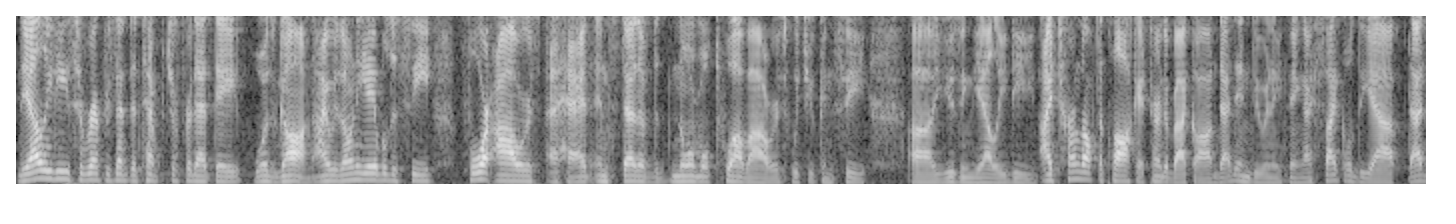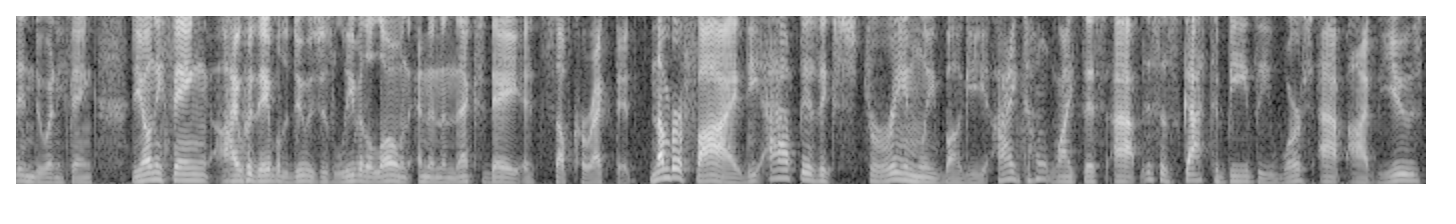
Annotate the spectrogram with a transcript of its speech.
The leds to represent the temperature for that day was gone. I was only able to see four hours ahead instead of the normal 12 hours which you can see uh, using the LED. I turned off the clock, I turned it back on. That didn't do anything. I cycled the app, that didn't do anything. The only thing I was able to do is just leave it alone, and then the next day it self corrected. Number five, the app is extremely buggy. I don't like this app. This has got to be the worst app I've used.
